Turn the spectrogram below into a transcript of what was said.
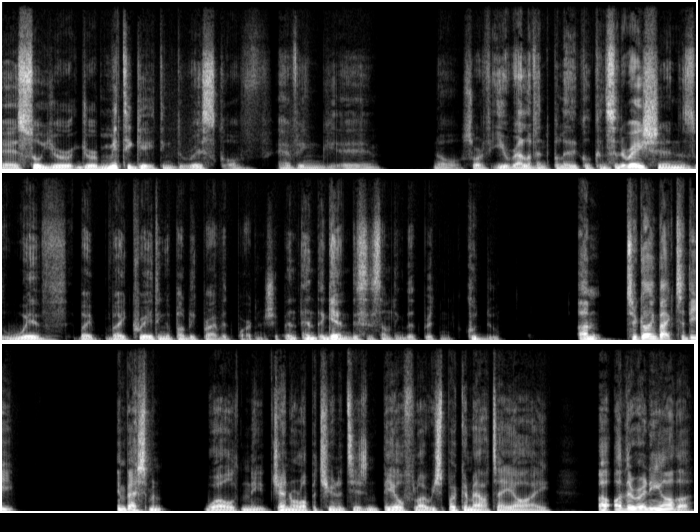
Uh, so you're you're mitigating the risk of having uh, you know sort of irrelevant political considerations with by by creating a public-private partnership. And and again, this is something that Britain could do. Um, so going back to the investment world and the general opportunities and deal flow, we've spoken about AI. Uh, are there any other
